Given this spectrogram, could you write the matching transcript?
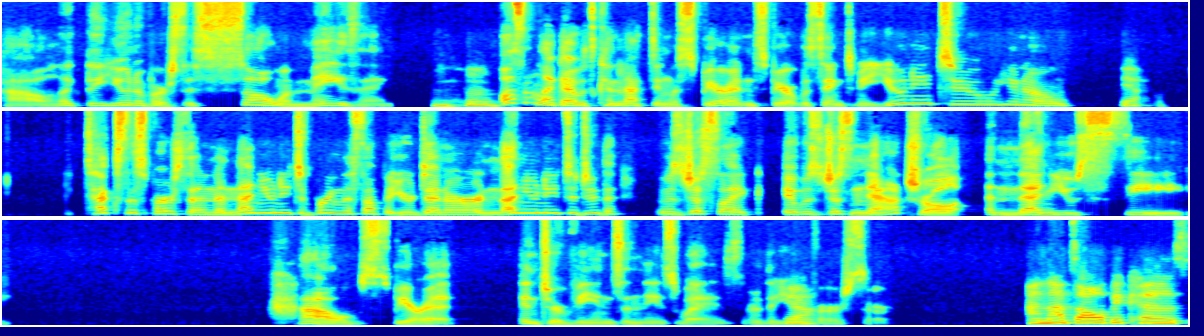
cow, like the universe is so amazing. Mhm. It wasn't like I was connecting with spirit and spirit was saying to me, you need to, you know, Yeah. text this person and then you need to bring this up at your dinner and then you need to do that. It was just like, it was just natural. And then you see how spirit intervenes in these ways or the Yeah. universe or And that's all because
